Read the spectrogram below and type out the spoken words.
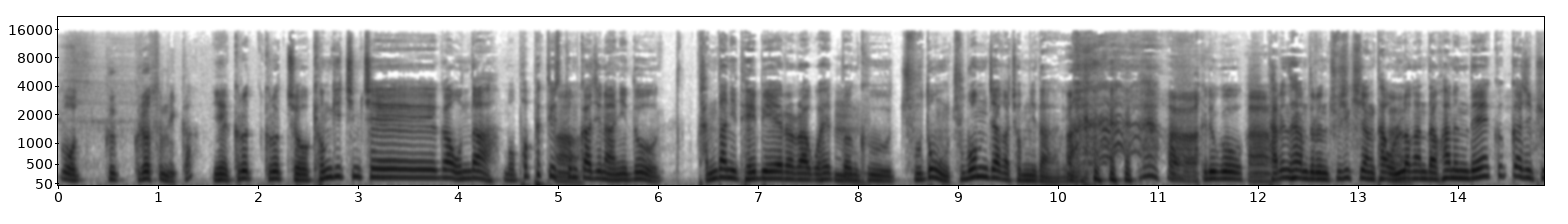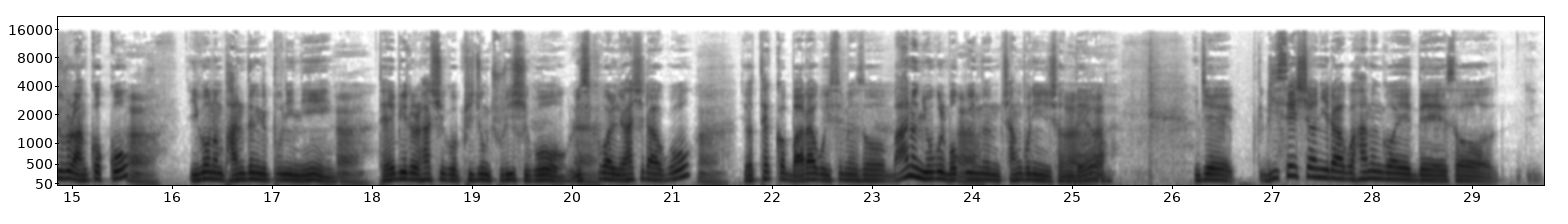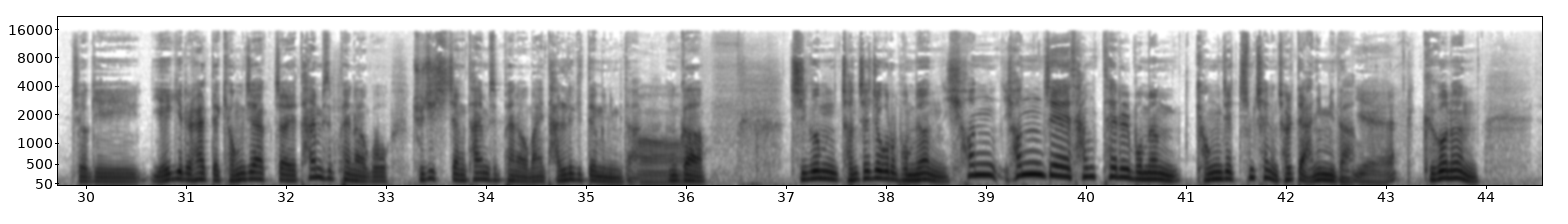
그, 어, 그 그렇습니까? 예, 그렇 그렇죠. 경기 침체가 온다. 뭐 perfect storm까지는 아니도 단단히 대비해라라고 했던 음. 그 주동 주범자가 접니다. 어, 그리고 아. 다른 사람들은 주식시장 다 어. 올라간다고 하는데 끝까지 view를 안 꺾고 어, 이거는 반등일 뿐이니 어, 대비를 하시고 비중 줄이시고 네. 리스크 관리 하시라고 어. 여태껏 말하고 있으면서 많은 욕을 먹고 어. 있는 장본인이셨는데요. 어. 이제 recession이라고 하는 거에 대해서 저기 얘기를 할 때 경제학자의 타임스팬하고 주식시장 타임스팬하고 많이 다르기 때문입니다. 어. 그러니까 지금 전체적으로 보면 현 현재 상태를 보면 경제 침체는 절대 아닙니다. 예. 그거는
